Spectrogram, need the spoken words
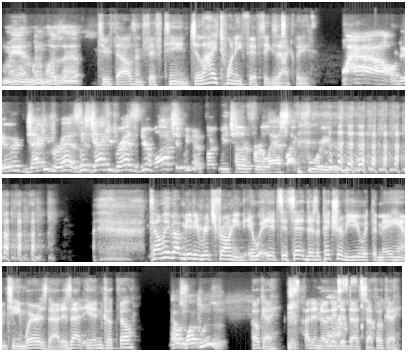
Man, when was that? 2015, July 25th, exactly. Wow, dude, Jackie Perez. This Jackie Perez. If you're watching, we've been fucking with each other for the last like four years. Tell me about meeting Rich Froning. It, it's it's a, there's a picture of you with the Mayhem team. Where is that? Is that in Cookeville? that was Wodapalooza. Okay, I didn't know they did that stuff. Okay,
